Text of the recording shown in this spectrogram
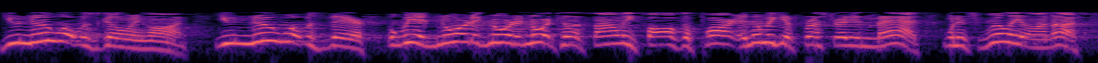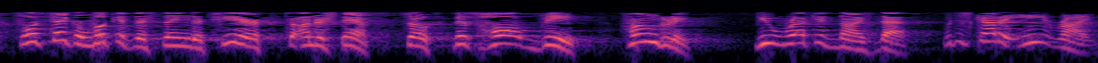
You knew what was going on. You knew what was there, but we ignored, ignored, ignored it until it finally falls apart, and then we get frustrated and mad when it's really on us. So let's take a look at this thing that's here to understand. So this halt B, hungry. You recognize that. We just gotta eat right.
